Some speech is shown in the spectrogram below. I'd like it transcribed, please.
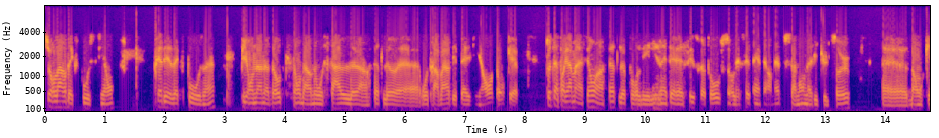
sur l'art d'exposition, près des exposants. Puis on en a d'autres qui sont dans nos salles, en fait, là, euh, au travers des pavillons. Donc, toute la programmation, en fait, là, pour les, les, intéressés se retrouve sur le site internet du Salon de l'agriculture. donc,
